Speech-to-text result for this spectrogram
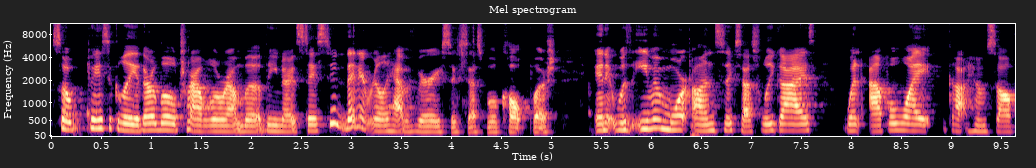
so basically, their little travel around the, the United States, didn't- they didn't really have a very successful cult push, and it was even more unsuccessful, you guys, when Applewhite got himself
